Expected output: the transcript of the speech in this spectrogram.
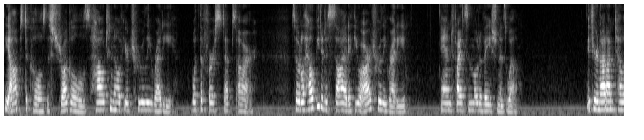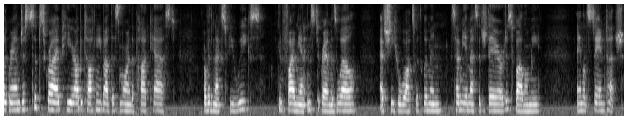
the obstacles, the struggles, how to know if you're truly ready, what the first steps are. So it'll help you to decide if you are truly ready and find some motivation as well. If you're not on Telegram, just subscribe here. I'll be talking about this more on the podcast over the next few weeks. You can find me on Instagram as well at She Who Walks with Women. Send me a message there or just follow me and let's stay in touch.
